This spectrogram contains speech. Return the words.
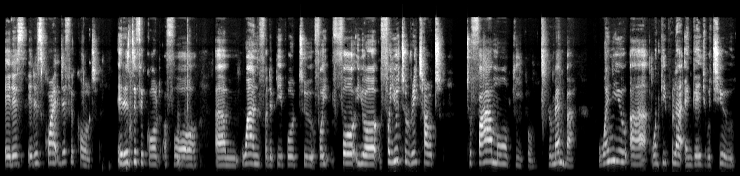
it is it is quite difficult. It is difficult for um, one for the people to for for your for you to reach out to far more people. Remember, when you are when people are engaged with you,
